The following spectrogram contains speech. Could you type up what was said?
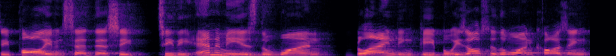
See, Paul even said this. See, see, the enemy is the one blinding people. He's also the one causing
